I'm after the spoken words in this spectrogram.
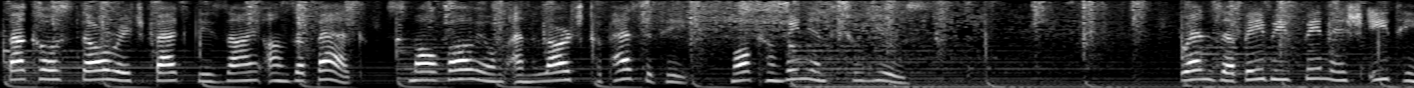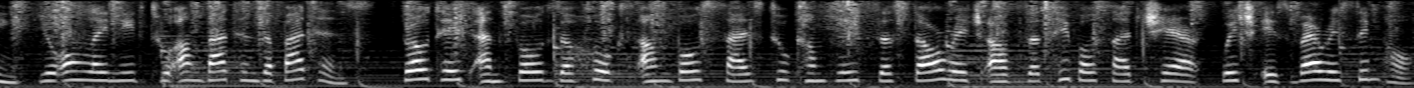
Buckle storage bag design on the back, small volume and large capacity, more convenient to use. When the baby finish eating, you only need to unbutton the buttons, rotate and fold the hooks on both sides to complete the storage of the tableside chair, which is very simple.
